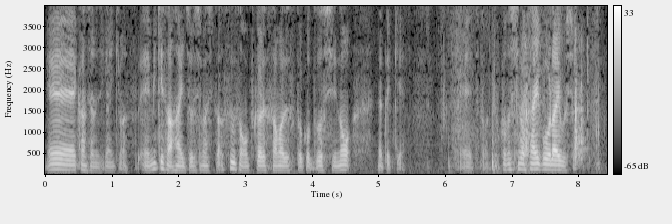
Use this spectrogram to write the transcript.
えー、感謝の時間いきます。えー、ミキさん拝聴しました。スーさんお疲れ様ですと、今年の、なんだっけ、えー、ちょっと待って、今年の最高ライブショー。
